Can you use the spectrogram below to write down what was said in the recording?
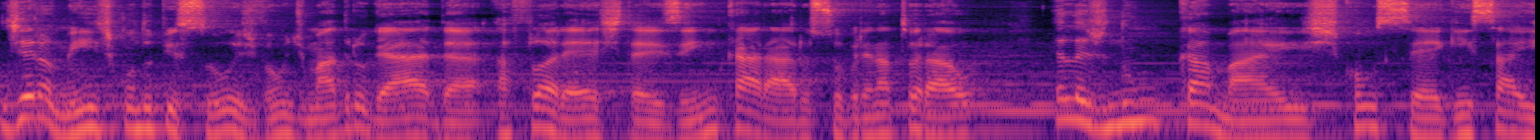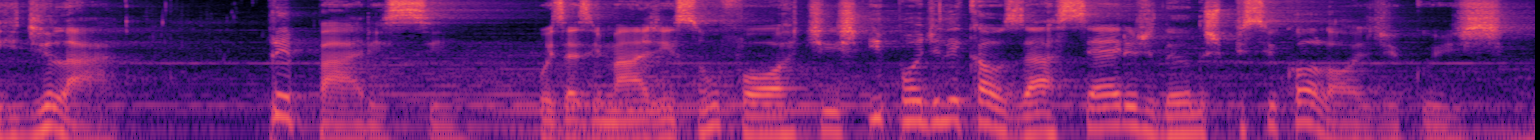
Geralmente, quando pessoas vão de madrugada a florestas e encarar o sobrenatural, elas nunca mais conseguem sair de lá. Prepare-se, pois as imagens são fortes e pode lhe causar sérios danos psicológicos.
